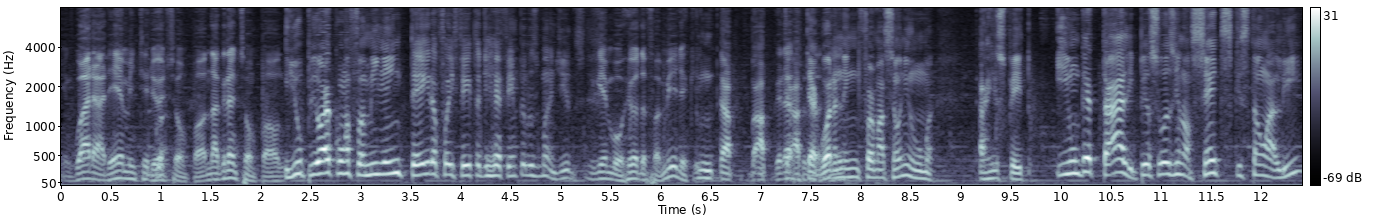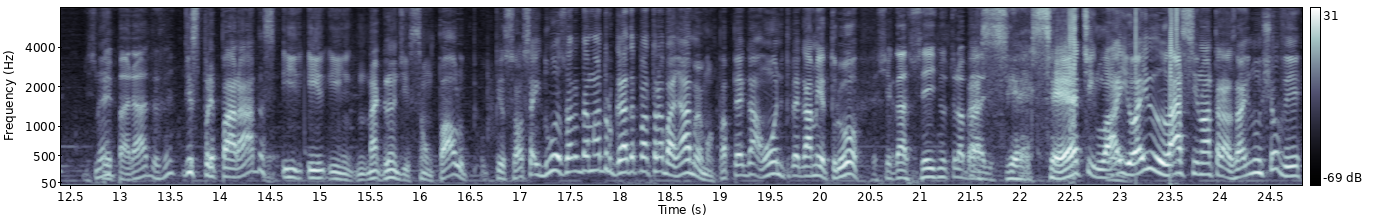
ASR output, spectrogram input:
Em Guararema, interior de São Paulo, na Grande São Paulo. E o pior é que uma família inteira foi feita de refém pelos bandidos. Ninguém morreu da família? Aqui? A, a, até agora nem informação nenhuma a respeito. E um detalhe, pessoas inocentes que estão ali. Despreparadas, né? né? Despreparadas. E, e, e, na grande São Paulo, o pessoal sai duas horas da madrugada para trabalhar, meu irmão. Para pegar ônibus, pegar metrô. Pra chegar às seis no trabalho. É, sete lá é. e olha lá se não atrasar e não chover.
